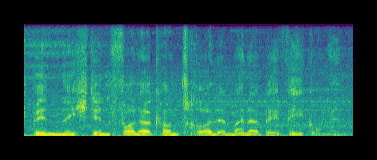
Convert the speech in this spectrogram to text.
Ich bin nicht in voller Kontrolle meiner Bewegungen.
